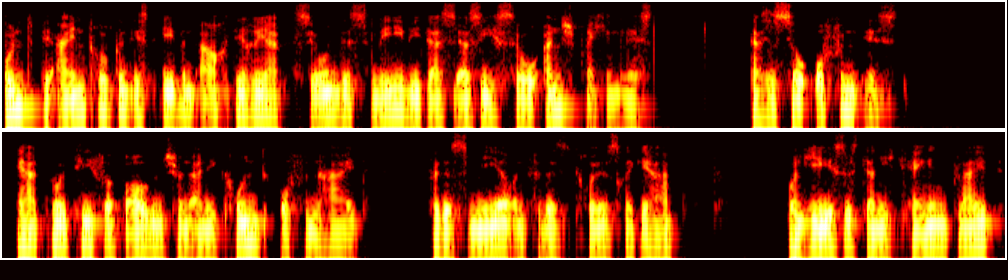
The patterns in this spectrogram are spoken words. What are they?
Und beeindruckend ist eben auch die Reaktion des Levi, dass er sich so ansprechen lässt, dass es so offen ist. Er hat wohl tief verborgen schon eine Grundoffenheit für das Mehr und für das Größere gehabt. Und Jesus, der nicht hängen bleibt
